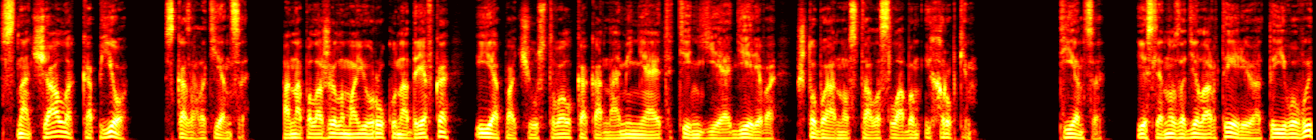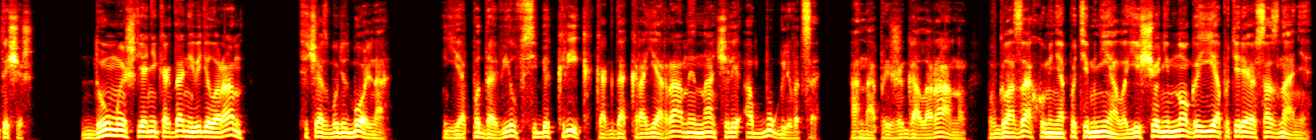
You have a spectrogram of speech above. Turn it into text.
«Сначала копье», — сказала Тьенса. Она положила мою руку на древко, и я почувствовал, как она меняет тенье дерева, чтобы оно стало слабым и хрупким. «Тьенса, если оно задело артерию, а ты его вытащишь? Думаешь, я никогда не видел ран? Сейчас будет больно. Я подавил в себе крик, когда края раны начали обугливаться. Она прижигала рану, в глазах у меня потемнело, еще немного, и я потеряю сознание.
